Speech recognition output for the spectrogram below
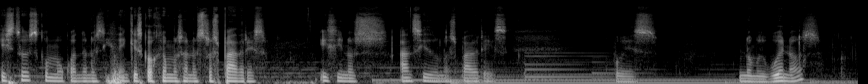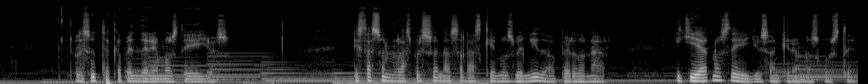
Esto es como cuando nos dicen que escogemos a nuestros padres y si nos han sido unos padres pues no muy buenos, resulta que aprenderemos de ellos. Estas son las personas a las que hemos venido a perdonar y guiarnos de ellos aunque no nos guste,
